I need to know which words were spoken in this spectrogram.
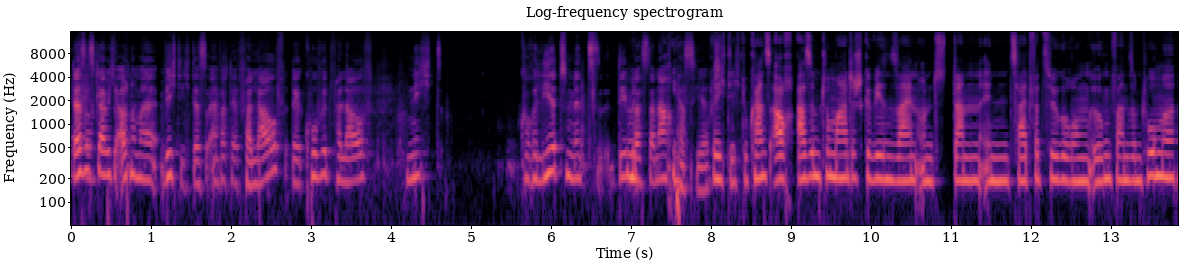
Das ist, glaube ich, auch nochmal wichtig, dass einfach der Verlauf, der Covid-Verlauf nicht korreliert mit dem, was danach Ja, passiert. Richtig. Du kannst auch asymptomatisch gewesen sein und dann in Zeitverzögerung irgendwann Symptome,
